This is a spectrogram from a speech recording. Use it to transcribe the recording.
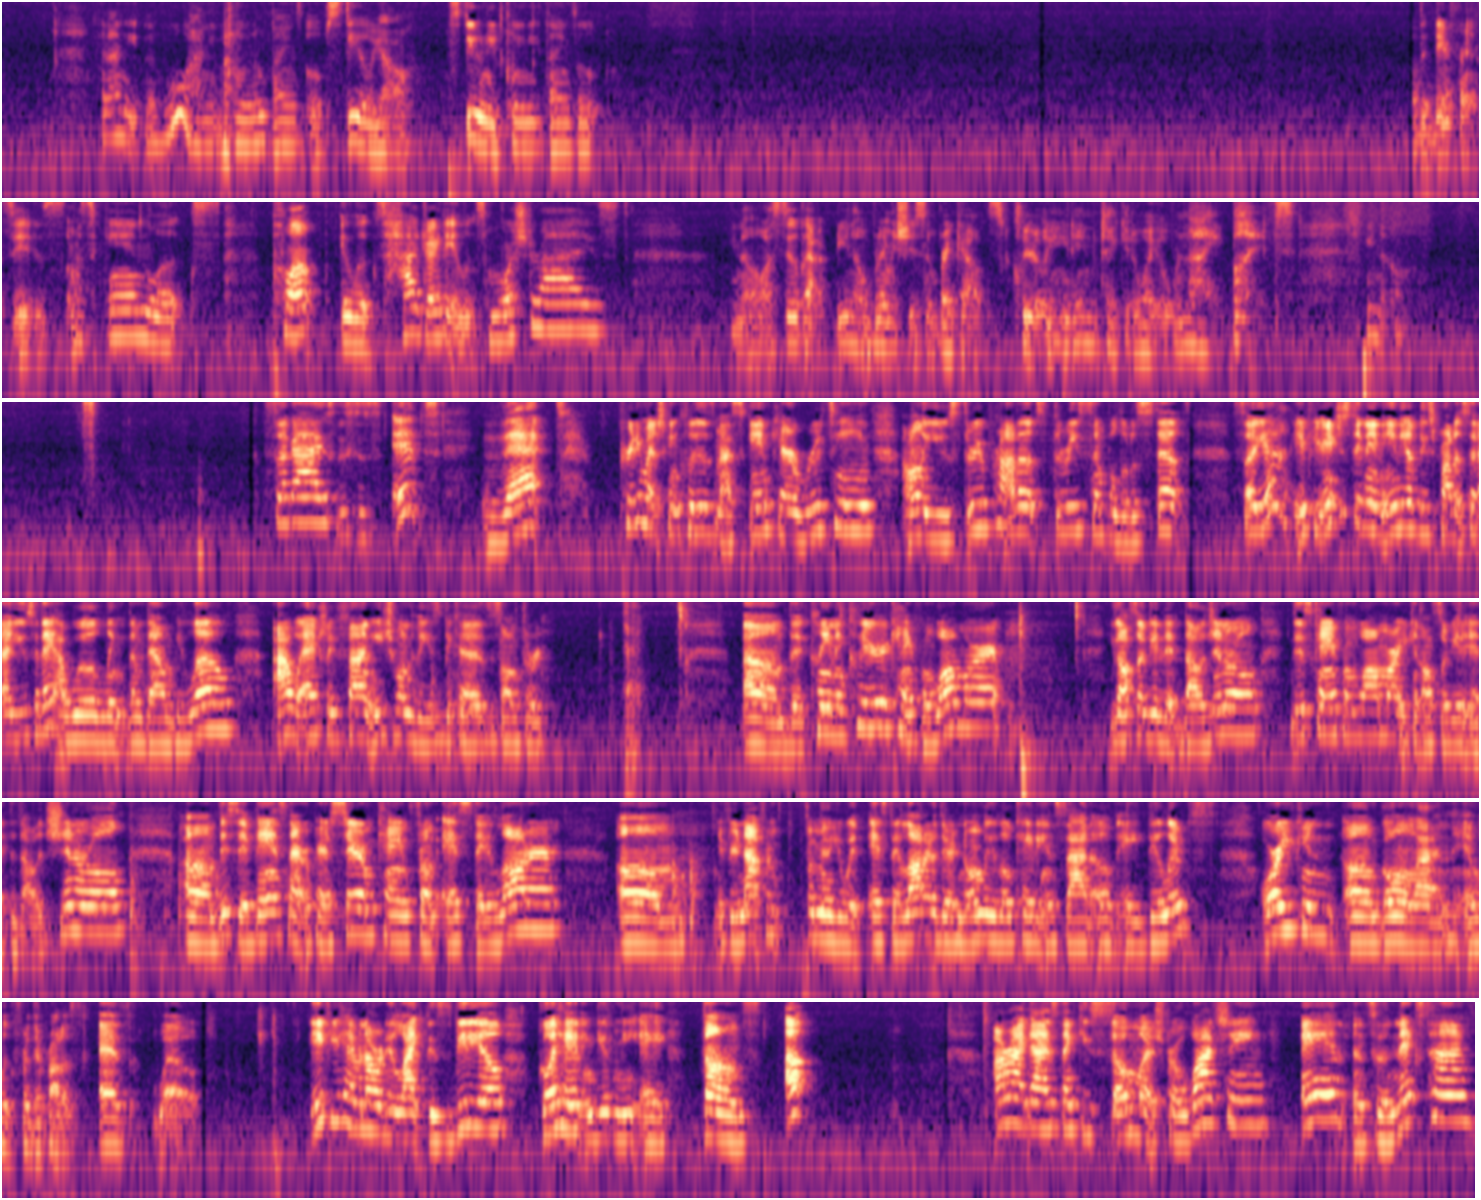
And I need to, woo, I need to clean them things up still, y'all. Still need to clean these things up. The difference is my skin looks plump, it looks hydrated, it looks moisturized you know, I still got, you know, blemishes and breakouts. Clearly, he didn't take it away overnight, but, you know. So guys, this is it. That pretty much concludes my skincare routine. I only use three products, three simple little steps. So yeah, if you're interested in any of these products that I use today, I will link them down below. I will actually find each one of these because it's only three. Um, the Clean and Clear came from Walmart. You can also get it at Dollar General. This came from Walmart. You can also get it at the Dollar General. Um, this Advanced Night Repair Serum came from Estee Lauder. Um, if you're not familiar with Estee Lauder, they're normally located inside of a Dillard's. Or you can um, go online and look for their products as well. If you haven't already liked this video, go ahead and give me a thumbs up. All right, guys, thank you so much for watching. And until next time,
